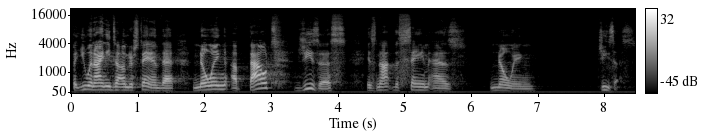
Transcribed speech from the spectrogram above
But you and I need to understand that knowing about Jesus is not the same as knowing Jesus.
